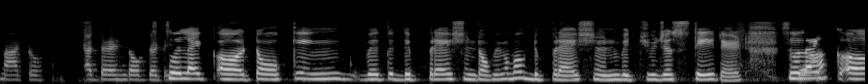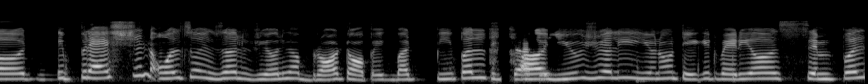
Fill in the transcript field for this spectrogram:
matter at the end of the day. So, like, uh, talking with depression, talking about depression, which you just stated. So, Yeah, like, uh, depression also is a really a broad topic, but people uh, exactly. usually, you know, take it very a simple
